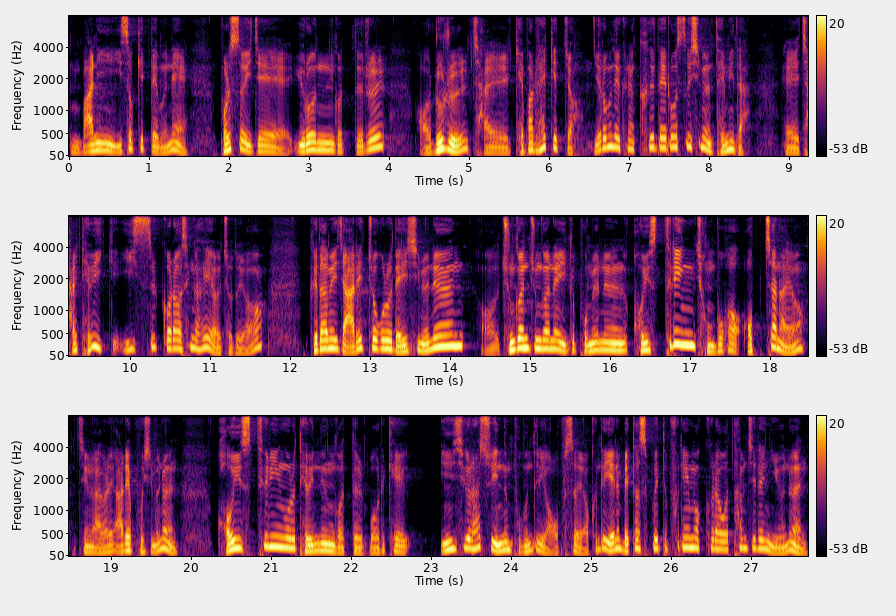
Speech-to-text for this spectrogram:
많이 있었기 때문에 벌써 이제 이런 것들을 어, 룰을 잘 개발을 했겠죠. 여러분들이 그냥 그대로 쓰시면 됩니다. 예, 잘 되어 있, 있을 거라고 생각해요. 저도요. 그 다음에 이제 아래쪽으로 내리시면은 어, 중간중간에 이렇게 보면은 거의 string 정보가 없잖아요. 지금 아래, 아래 보시면은 거의 string으로 되어 있는 것들 뭐 이렇게 인식을 할 수 있는 부분들이 없어요. 근데 얘는 Metasploit 프레임워크라고 탐지된 이유는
